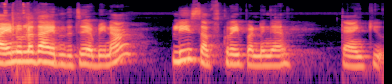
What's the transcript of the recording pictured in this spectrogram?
பயனுள்ளதாக இருந்துச்சு அப்படின்னா ப்ளீஸ் சப்ஸ்கிரைப் பண்ணுங்கள் தேங்க்யூ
